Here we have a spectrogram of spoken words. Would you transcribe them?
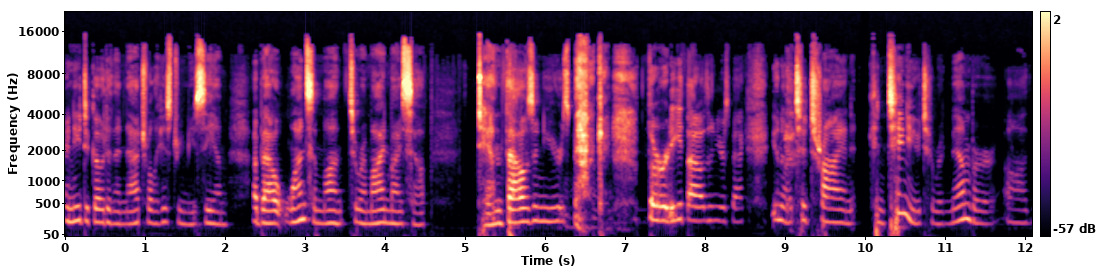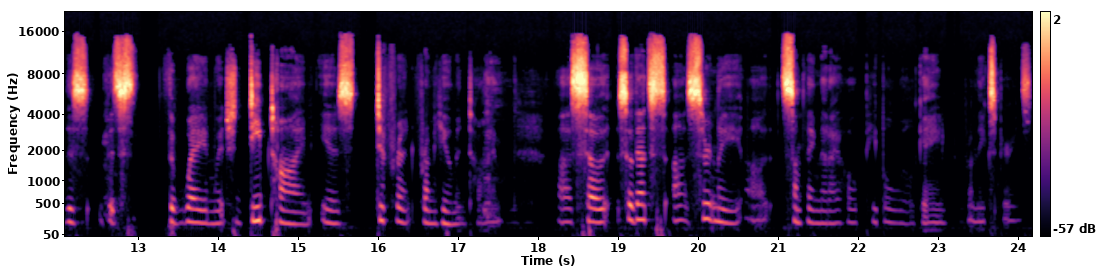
I need to go to the Natural History Museum about once a month to remind myself. 10,000 years back, 30,000 years back, you know, to try and continue to remember uh, this, this the way in which deep time is different from human time. Uh, so, so that's uh, certainly uh, something that I hope people will gain from the experience.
